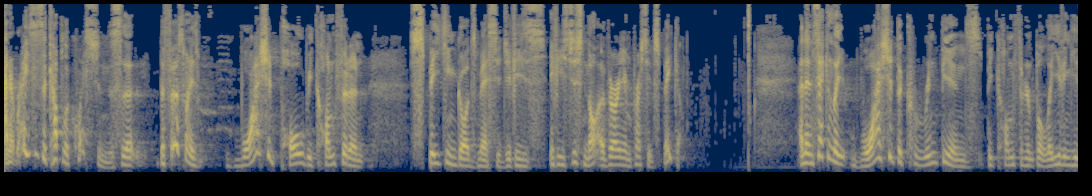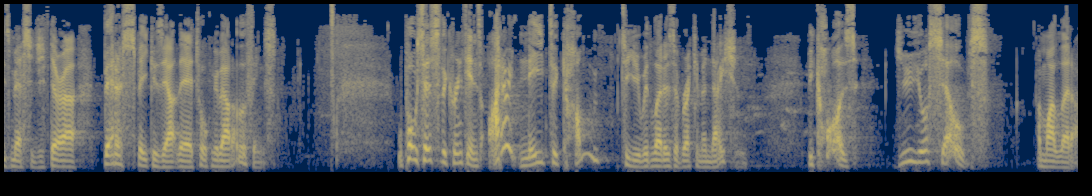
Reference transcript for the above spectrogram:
And it raises a couple of questions. The, the first one is why should Paul be confident speaking God's message if he's, if he's just not a very impressive speaker? And then, secondly, why should the Corinthians be confident believing his message if there are better speakers out there talking about other things? Well, Paul says to the Corinthians, I don't need to come to you with letters of recommendation because you yourselves are my letter.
